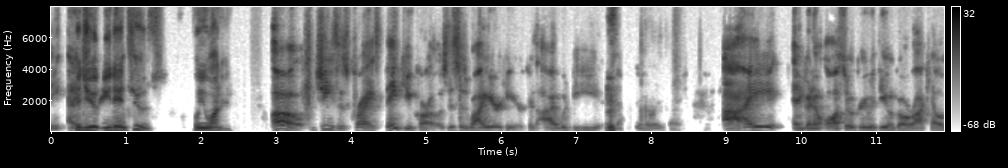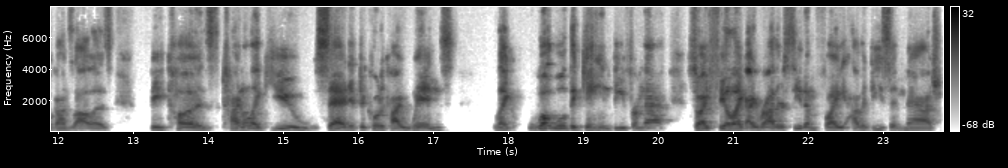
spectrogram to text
The NXT- did you you didn't choose who you wanted? Oh Jesus Christ! Thank you, Carlos. This is why you're here because I would be doing the right thing. I am going to also agree with you and go Raquel Gonzalez because, kind of like you said, if Dakota Kai wins, like what will the gain be from that? So I feel like I'd rather see them fight, have a decent match,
